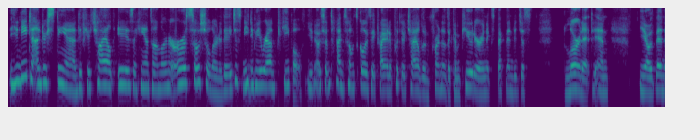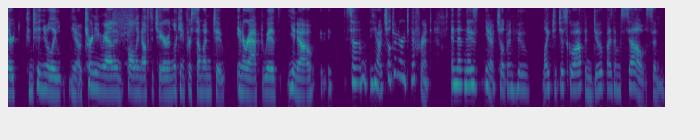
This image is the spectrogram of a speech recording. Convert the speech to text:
you need to understand if your child is a hands-on learner or a social learner they just need to be around people you know? Sometimes homeschoolers they try to put their child in front of the computer and expect them to just learn it. And you know then they're continually you know turning around and falling off the chair and looking for someone to interact with you know? Some you know children are different. And then there's you know children who like to just go off and do it by themselves. And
